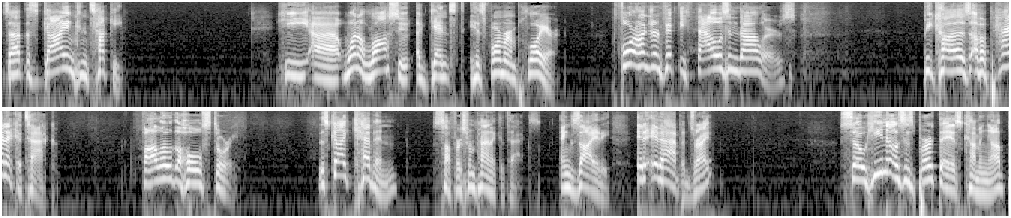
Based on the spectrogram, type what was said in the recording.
So this guy in Kentucky. He uh, won a lawsuit against his former employer, four hundred fifty thousand dollars, because of a panic attack. Follow the whole story. This guy Kevin suffers from panic attacks, anxiety. It, it happens, right? So he knows his birthday is coming up,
